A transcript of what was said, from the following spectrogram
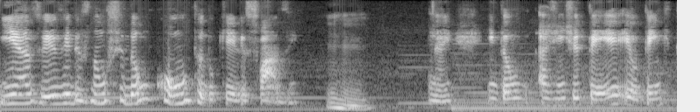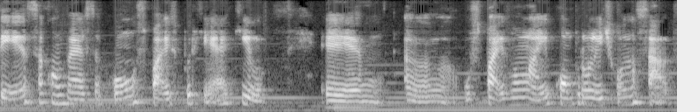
e às vezes eles não se dão conta do que eles fazem. Uhum. Né? Então a gente tem, eu tenho que ter essa conversa com os pais porque é aquilo é, uh, os pais vão lá e compram leite condensado.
